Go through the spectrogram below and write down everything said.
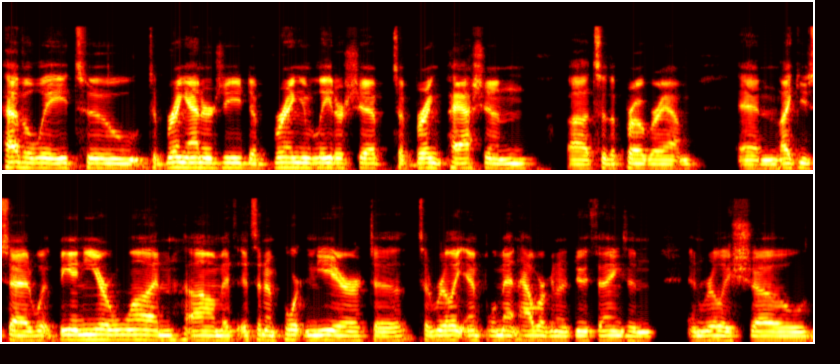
heavily to to bring energy, to bring leadership, to bring passion uh, to the program. And like you said, with being year one, um, it, it's an important year to to really implement how we're going to do things and and really show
